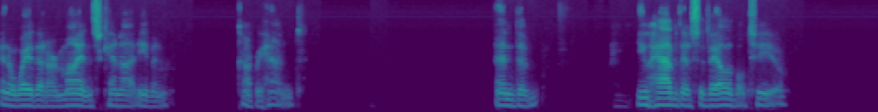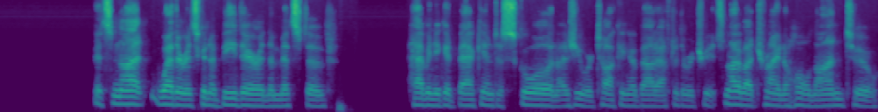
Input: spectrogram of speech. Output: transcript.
in a way that our minds cannot even comprehend. And the, you have this available to you. It's not whether it's going to be there in the midst of having to get back into school. And as you were talking about after the retreat, it's not about trying to hold on to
